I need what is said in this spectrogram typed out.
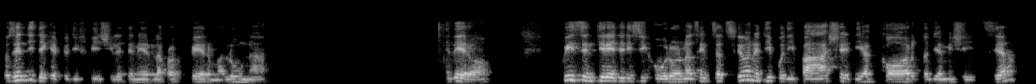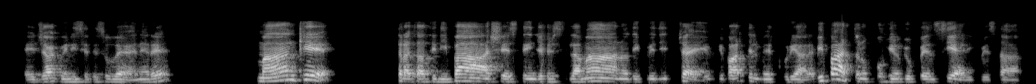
Lo sentite che è più difficile tenerla proprio ferma, luna? È vero? Qui sentirete di sicuro una sensazione tipo di pace, di accordo, di amicizia, e già quindi siete su Venere, ma anche trattati di pace, stringersi la mano, di cui, cioè vi parte il mercuriale. Vi partono un pochino più pensieri in questa,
